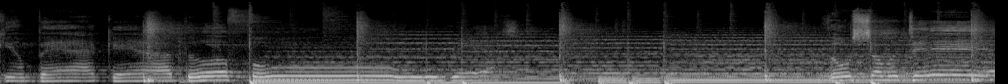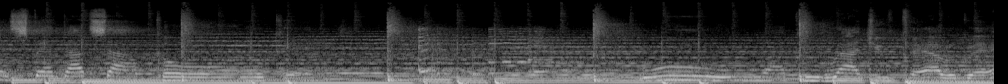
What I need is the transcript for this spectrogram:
Looking back at the photographs, those summer days spent outside corner. Ooh, I could write you paragraphs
